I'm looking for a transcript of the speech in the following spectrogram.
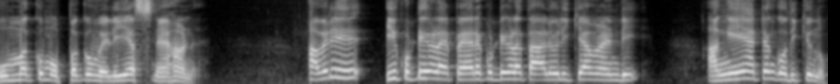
ഉമ്മക്കും ഉപ്പക്കും വലിയ സ്നേഹമാണ്. അവർ ഈ കുട്ടികളെ പേരക്കുട്ടികളെ താലോലിക്കാൻ വേണ്ടി അങ്ങേയറ്റം കൊതിക്കുന്നു.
